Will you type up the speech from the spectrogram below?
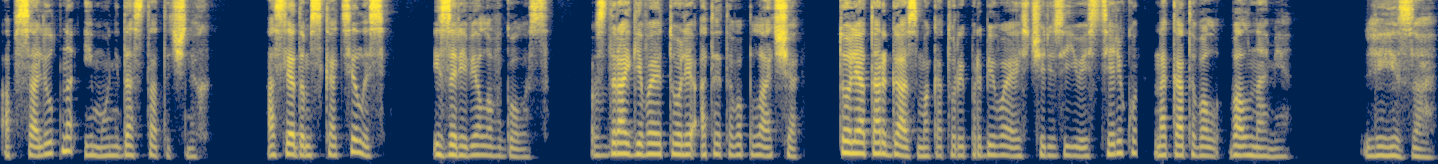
абсолютно ему недостаточных, а следом скатилась и заревела в голос, вздрагивая то ли от этого плача, то ли от оргазма, который, пробиваясь через ее истерику, накатывал волнами. «Лиза,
